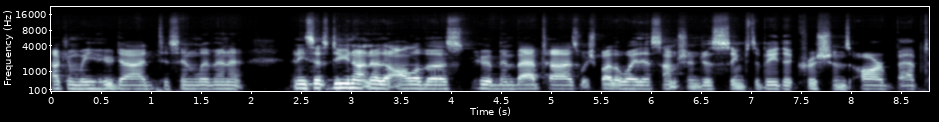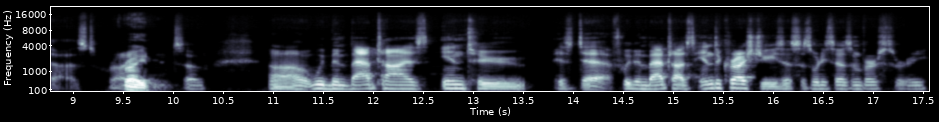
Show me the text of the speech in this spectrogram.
How can we who died to sin live in it? And he says, Do you not know that all of us who have been baptized, which, by the way, the assumption just seems to be that Christians are baptized, right? Right. So uh, we've been baptized into his death. We've been baptized into Christ Jesus, is what he says in verse 3.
